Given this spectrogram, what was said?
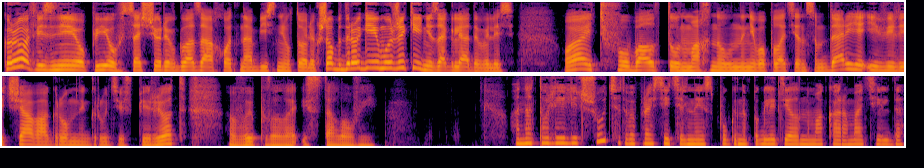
«Кровь из нее пью», — сощурив глаза, охотно объяснил Толик, «чтоб другие мужики не заглядывались». «Ой, тьфу, болтун!» — махнул на него полотенцем Дарья и, величаво огромной грудью вперед, выплыла из столовой. «Анатолий Ильич шутит?» — вопросительно и испуганно поглядела на Макара Матильда.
